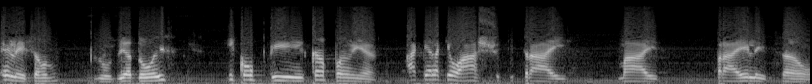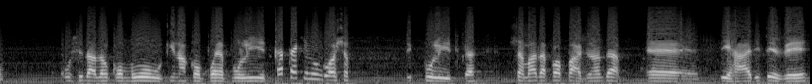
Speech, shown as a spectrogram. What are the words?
Eleição no dia 2 e, e campanha, aquela que eu acho que traz mais para a eleição o cidadão comum que não acompanha política, até que não gosta de política, chamada propaganda é, de rádio e TV,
